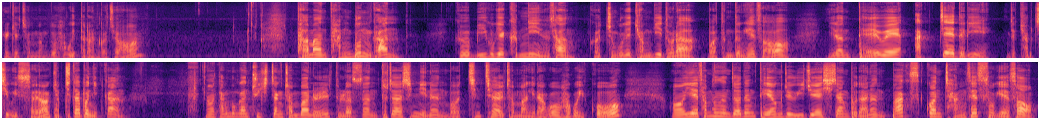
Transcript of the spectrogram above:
그렇게 전망도 하고 있다는 거죠. 다만 당분간 그 미국의 금리 인상, 그 중국의 경기도나 뭐 등등 해서 이런 대외 악재들이 이제 겹치고 있어요. 겹치다 보니까 어, 당분간 주식시장 전반을 둘러싼 투자 심리는 뭐 침체할 전망이라고 하고 있고 어, 이에 삼성전자 등 대형주 위주의 시장보다는 박스권 장세 속에서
